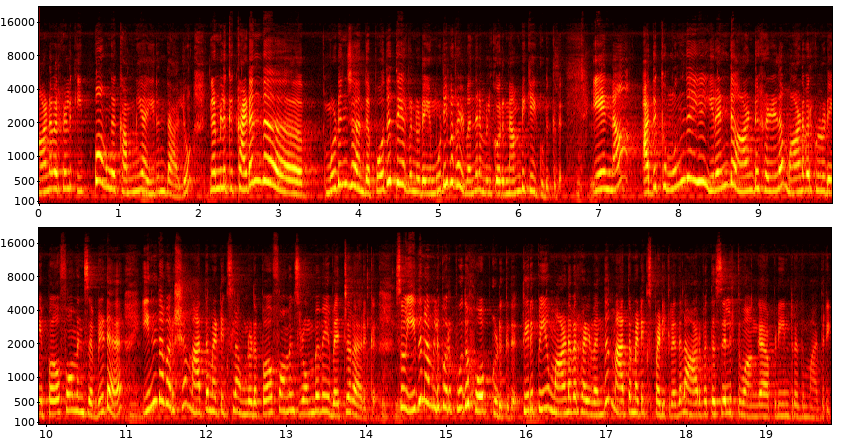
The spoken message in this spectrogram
மாணவர்களுக்கு இப்போ அவங்க கம்மியா இருந்தாலும் நம்மளுக்கு கடந்த முடிஞ்ச அந்த பொது தேர்வினுடைய முடிவுகள் வந்து நம்மளுக்கு ஒரு நம்பிக்கை கொடுக்குது. ஏன்னா அதுக்கு முந்தைய இரண்டு ஆண்டுகள்ல மாணவர்களுடைய பெர்ஃபார்மன்ஸை விட இந்த வருஷம் மேத்தமெட்டிக்ஸ்ல அவங்களோட பெர்ஃபார்மன்ஸ் ரொம்பவே பெட்டரா இருக்கு. ஸோ இது நம்மளுக்கு ஒரு புது ஹோப் கொடுக்குது. திருப்பியும் மாணவர்கள் வந்து மேத்தமெட்டிக்ஸ் படிக்கிறதுல ஆர்வத்தை செலுத்துவாங்க அப்படின்றது மாதிரி.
